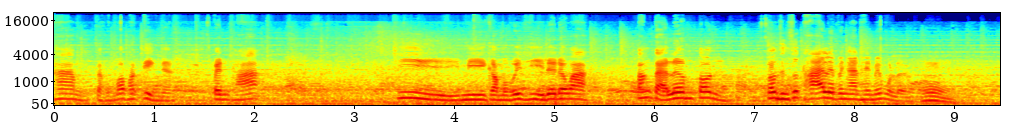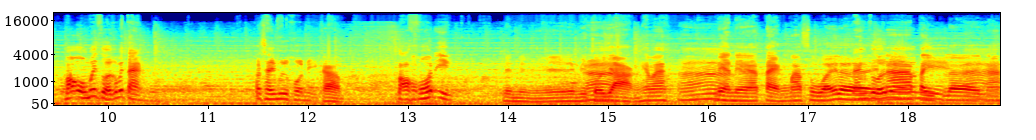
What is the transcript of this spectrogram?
ข้าม แต่ผมว่าพระกิ่งเนี่ยเป็นพระที่มีกรรมวิธีเรียกได้ว่า ตั้งแต่เริ่มต้นจนถึงสุดท้ายเลยเป็นงานเฮนด์เมดหมดเลยอืมบางองค์ไม่สวยก็ไปแต่ง ก็ใช้มือคนอีก ครับ ต่อโค้ดอีก นี่นี่นี่มีอ่าตัวอย่างใช่ไหมอ่า เนี่ยเนี่ยแต่งมาสวยเลยแต่งสวยเลยหน้าแล้วมีติดเลยอ่านนะ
